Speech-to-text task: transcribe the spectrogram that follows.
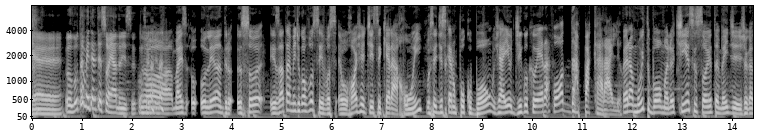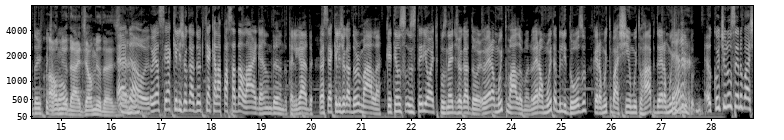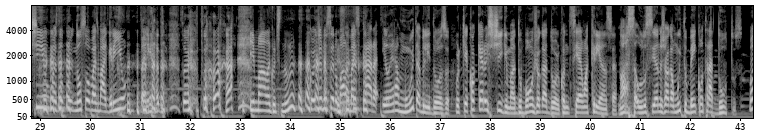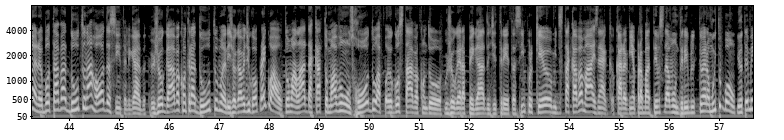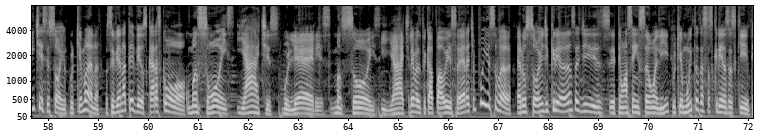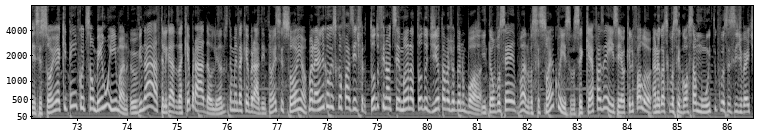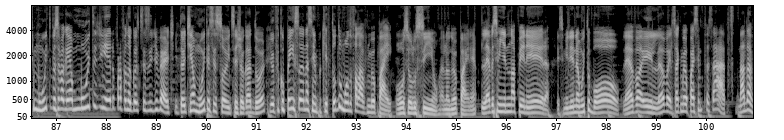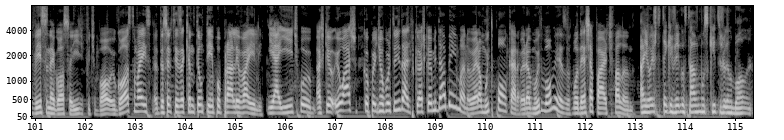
É. O Lu também deve ter sonhado nisso, com certeza. Ó, mas, o, o Leandro, eu sou exatamente igual você. você. O Roger disse que era ruim, você disse que era um pouco bom, já eu digo que eu era foda pra caralho. Eu era muito bom, mano. Eu tinha esse sonho também de jogador de A futebol. humildade, a humildade. É, não, eu ia ser aquele jogador que tem aquela passada larga andando, tá ligado? Eu ia ser aquele jogador mala, porque tem os, os estereótipos, né, de jogador. Eu era muito mala, mano. Eu era muito habilidoso, porque eu era muito baixinho, muito rápido, eu era muito... Era? Eu continuo sendo baixinho, mas não, não sou mais magrinho, tá ligado? E mala continua? Continuo sendo mala, mas, cara, eu era muito habilidoso. Porque qual que era o estigma do bom jogador quando você era uma criança? Nossa, o Luciano joga muito bem contra adultos. Mano, eu botava adulto na roda, assim, tá ligado? Eu jogava contra adulto, mano, e jogava de igual pra igual. Toma lá, da cá, tomava uns rodo. Eu gostava quando o jogo era pegado de treta, assim, porque eu me destacava mais, né? O cara vinha pra bater, você dava um drible. Então era muito bom. E eu também tinha esse sonho, porque, mano, você via na TV os caras com, com mansões, iates, mulheres, mansões, iates. Lembra do pica-pau isso? Era tipo isso, mano. Era o sonho de criança de ter uma ascensão ali, porque muitas dessas crianças que têm esse sonho é que tem condição bem ruim, mano. Eu vim da, tá ligado? Da quebrada. O Leandro também é da quebrada. Então esse sonho, mano, é a única coisa que eu fazia. Todo final de semana, todo dia eu tava jogando bola. Então você, mano, você sonha com isso. Você quer fazer isso. E é o que ele falou. É um negócio que você gosta muito, que você se diverte muito, você vai ganhar muito dinheiro pra fazer uma coisa que você se diverte. Parte. Então eu tinha muito esse sonho de ser jogador. E eu fico pensando assim, porque todo mundo falava pro meu pai, ô seu Lucinho, é o nome do meu pai, né? Leva esse menino na peneira, esse menino é muito bom, leva ele, leva ele. Só que meu pai sempre falou assim, ah, nada a ver esse negócio aí de futebol. Eu gosto, mas eu tenho certeza que eu não tenho tempo pra levar ele. E aí, tipo, acho que eu, eu acho que eu perdi a oportunidade, porque eu acho que eu ia me dar bem, mano. Eu era muito bom, cara. Eu era muito bom mesmo. Modéstia à parte, falando. Aí hoje tu tem que ver Gustavo Mosquito jogando bola.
